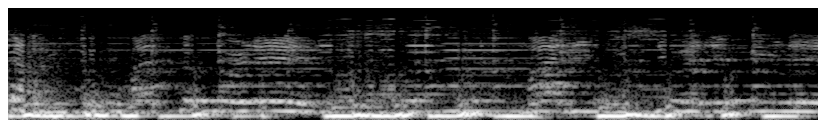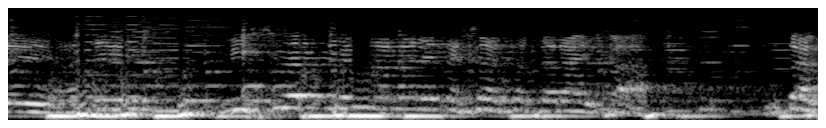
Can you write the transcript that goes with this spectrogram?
काही सिंहाचं मुळे माझी मिशीमध्ये पिळे अरे मिशीवर पिळणारे कशाचा करायचा ऐका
